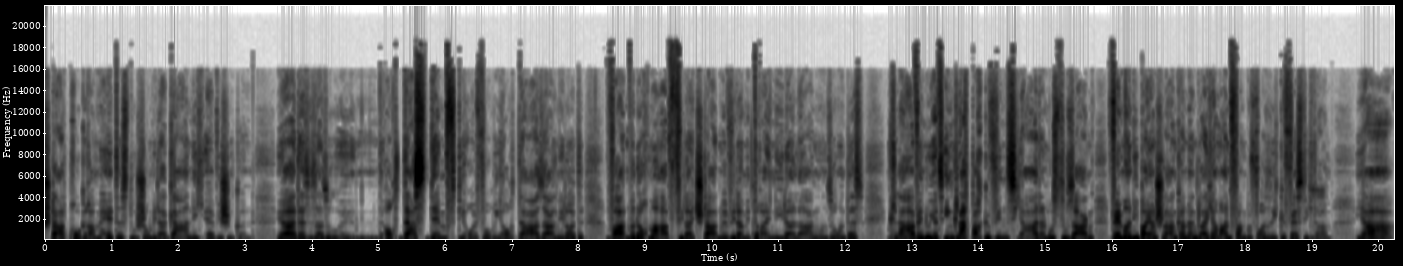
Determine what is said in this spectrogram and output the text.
Startprogramm hättest du schon wieder gar nicht erwischen können. Ja, das ist also, äh, auch das dämpft die Euphorie. Auch da sagen die Leute, warten wir doch mal ab, vielleicht starten wir wieder mit drei Niederlagen und so. Und das, klar, wenn du jetzt in Gladbach gewinnst, ja, dann musst du sagen, wenn man die Bayern schlagen kann, dann gleich am Anfang, bevor sie sich gefestigt ja. haben. Ja,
